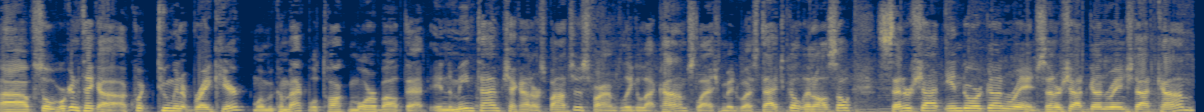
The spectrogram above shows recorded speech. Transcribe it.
Uh, so we're going to take a, a quick two minute break here. When we come back, we'll talk more about that. In the meantime, check out our sponsors, firearmslegal.com slash Midwest Tactical, and also Center Shot Indoor Gun Range, centershotgunrange.com,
